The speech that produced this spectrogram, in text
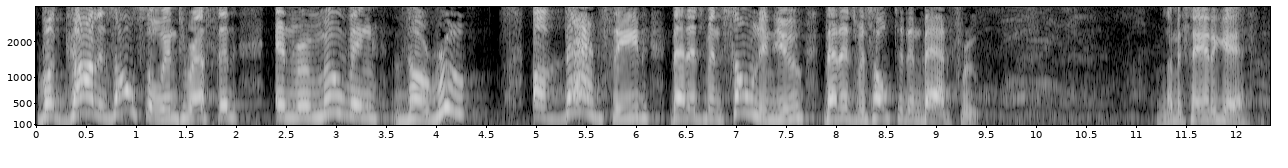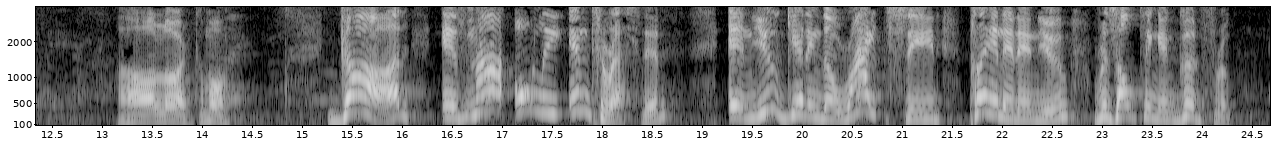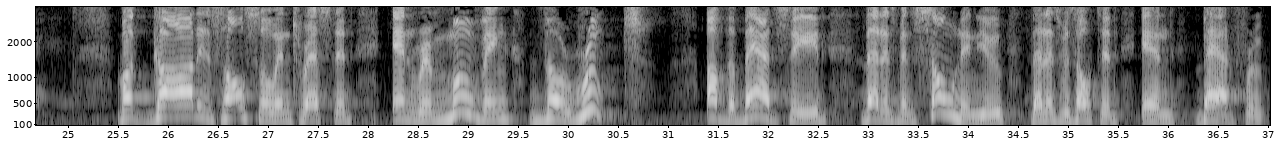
but God is also interested in removing the root of bad seed that has been sown in you that has resulted in bad fruit. Let me say it again. Oh Lord, come on. God is not only interested in you getting the right seed planted in you, resulting in good fruit. But God is also interested in removing the root of the bad seed that has been sown in you that has resulted in bad fruit.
